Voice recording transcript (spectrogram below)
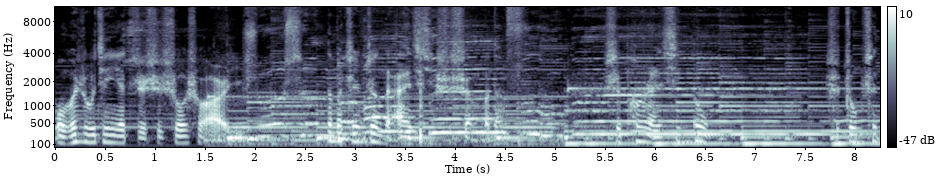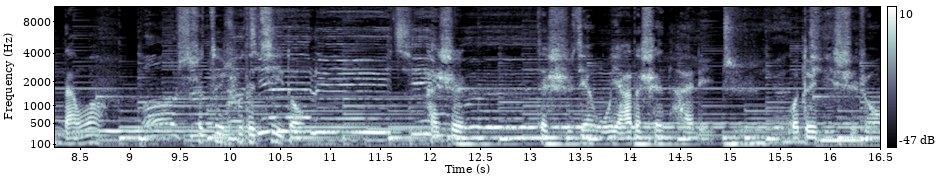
我们如今也只是说说而已。那么真正的爱情是什么呢？是怦然心动，是终身难忘。是最初的悸动，还是在时间无涯的深海里，我对你始终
